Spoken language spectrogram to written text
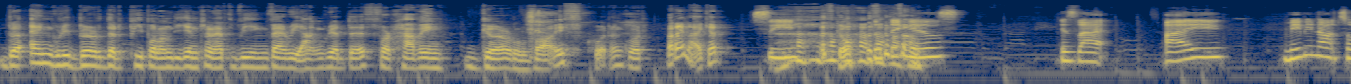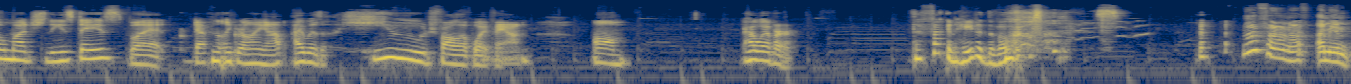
the angry birded people on the internet being very angry at this for having girl voice, quote unquote. But I like it. See, Let's go. the thing is, is that I maybe not so much these days, but definitely growing up, I was a huge Fall Out Boy fan. Um, however, I fucking hated the vocals on this. Not fair enough. I mean,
